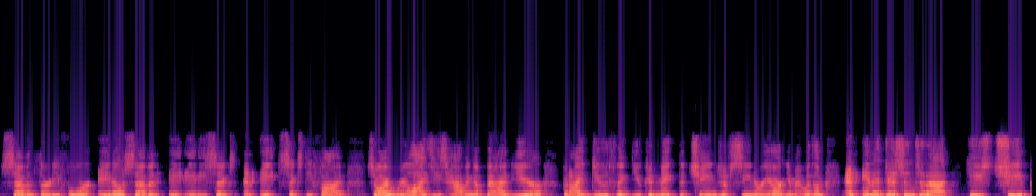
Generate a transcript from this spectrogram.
734, 807, 886, and 865. So I realize he's having a bad year, but I do think you could make the change of scenery argument with him. And in addition to that, he's cheap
